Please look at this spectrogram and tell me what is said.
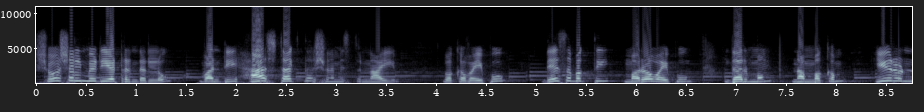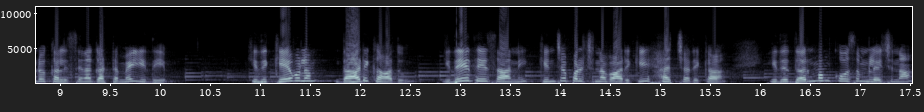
సోషల్ మీడియా ట్రెండర్లు వంటి హ్యాష్ ట్యాగ్ దర్శనమిస్తున్నాయి. ఒకవైపు దేశభక్తి మరోవైపు ధర్మం నమ్మకం ఈ రెండు కలిసిన ఘట్టమే ఇది. ఇది కేవలం దాడి కాదు. ఇదే దేశాన్ని కించపరిచిన వారికి హెచ్చరిక. ఇది ధర్మం కోసం లేచిన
